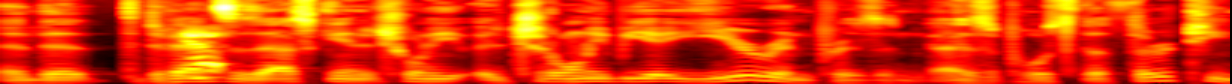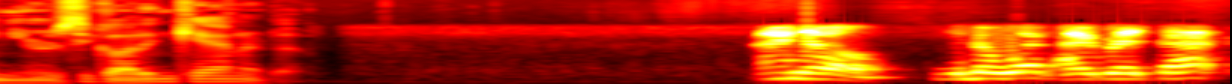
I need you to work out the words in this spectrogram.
Uh, the, the defense yep. is asking it should, only, it should only be a year in prison as opposed to the 13 years he got in Canada. I know. You know what? I read that,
